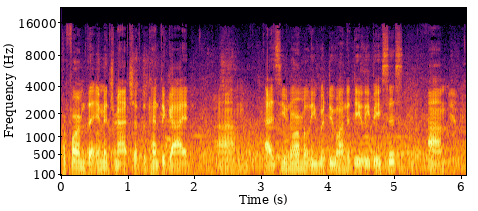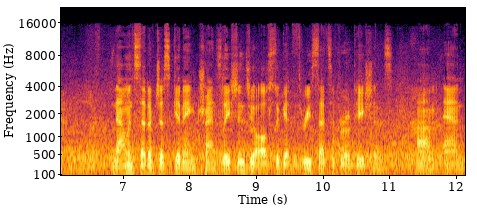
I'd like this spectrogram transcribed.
perform the image match of the PentaGuide um, as you normally would do on a daily basis. Um, now instead of just getting translations, you'll also get three sets of rotations. Um, and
